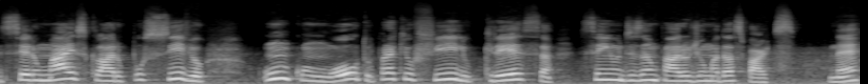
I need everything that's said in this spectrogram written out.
ser o mais claro possível um com o outro para que o filho cresça sem o desamparo de uma das partes, né?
